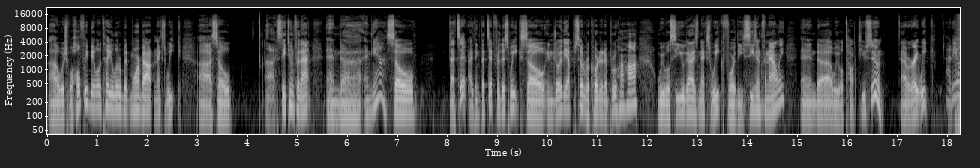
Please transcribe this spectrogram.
uh, which we'll hopefully be able to tell you a little bit more about next week. Uh, so stay tuned for that. And and yeah, so that's it. I think that's it for this week. So enjoy the episode recorded at Brew Haha. We will see you guys next week for the season finale, and uh, we will talk to you soon. Have a great week. Adios.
